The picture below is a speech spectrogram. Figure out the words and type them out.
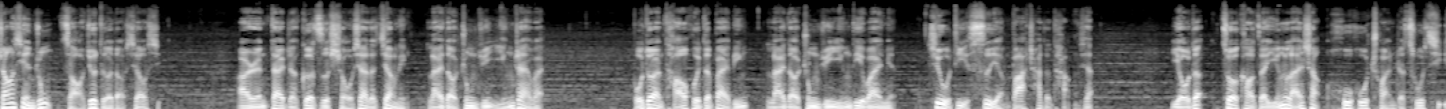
张献忠早就得到消息，二人带着各自手下的将领来到中军营寨外。不断逃回的败兵来到中军营地外面，就地四仰八叉地躺下，有的坐靠在营栏上，呼呼喘着粗气。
